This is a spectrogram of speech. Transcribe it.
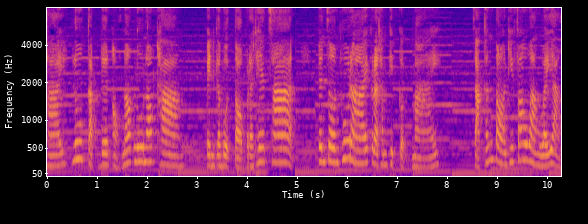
ท้ายลูกกลับเดินออกนอกลู่นอกทาง เป็นกบฏต่อประเทศชาติ เป็นโจรผู้ร้ายกระทำผิดกฎหมาย จากขั้นตอนที่เฝ้าวางไว้อย่าง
